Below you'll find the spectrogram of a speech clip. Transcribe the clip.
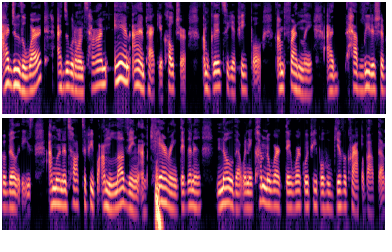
I do the work, I do it on time, and I impact your culture. I'm good to your people. I'm friendly. I have leadership abilities. I'm going to talk to people. I'm loving. I'm caring. They're going to know that when they come to work, they work with people who give a crap about them.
